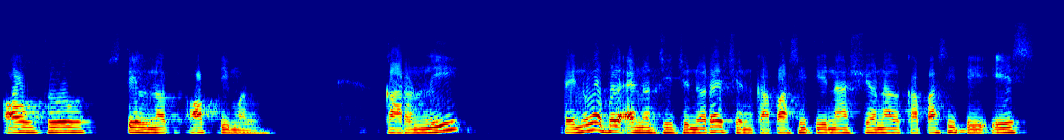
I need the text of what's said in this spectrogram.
although still not optimal. Currently, renewable energy generation capacity, national capacity is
